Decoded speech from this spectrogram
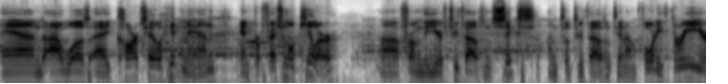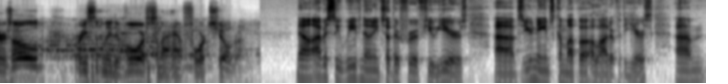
and I was a cartel hitman and professional killer uh, from the years 2006 until 2010. I'm 43 years old, recently divorced, and I have four children. Now, obviously, we've known each other for a few years, uh, so your names come up a, a lot over the years. Um,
